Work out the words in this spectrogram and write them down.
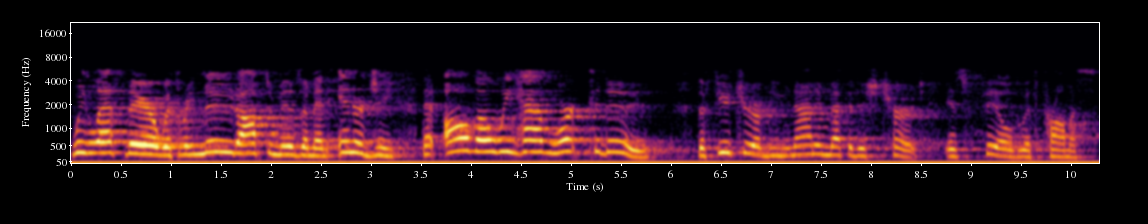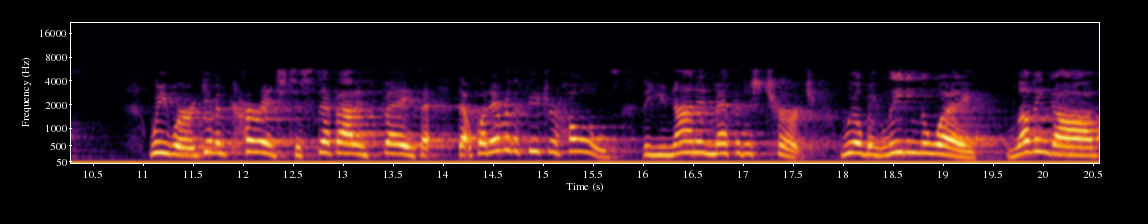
We left there with renewed optimism and energy that although we have work to do, the future of the United Methodist Church is filled with promise. We were given courage to step out in faith that, that whatever the future holds, the United Methodist Church will be leading the way, loving God,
